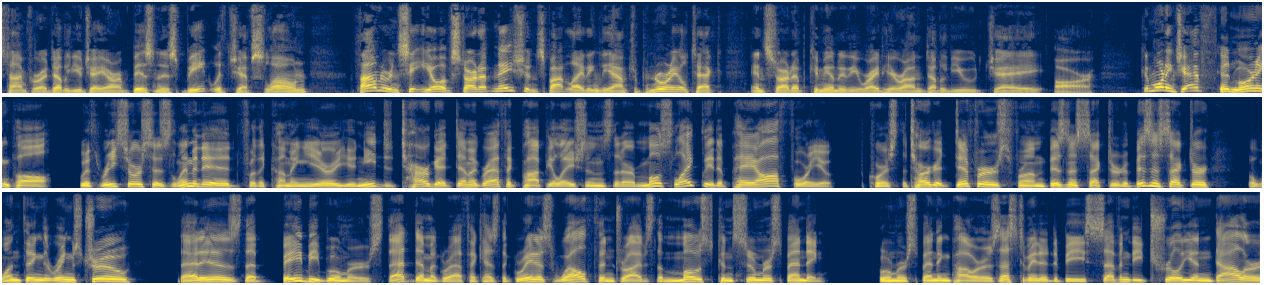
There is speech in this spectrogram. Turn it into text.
It's time for our WJR Business Beat with Jeff Sloan, founder and CEO of Startup Nation, spotlighting the entrepreneurial tech and startup community right here on WJR. Good morning, Jeff. Good morning, Paul. With resources limited for the coming year, you need to target demographic populations that are most likely to pay off for you. Of course, the target differs from business sector to business sector, but one thing that rings true that is that baby boomers, that demographic has the greatest wealth and drives the most consumer spending. Boomer spending power is estimated to be $70 trillion,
